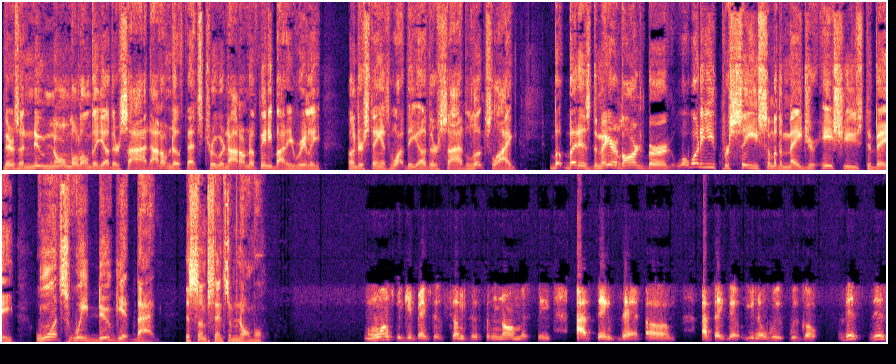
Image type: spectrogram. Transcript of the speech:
There's a new normal on the other side. I don't know if that's true or not. I don't know if anybody really understands what the other side looks like. But but as the mayor of Orangeburg, what do you perceive some of the major issues to be once we do get back to some sense of normal? Once we get back to some sense of normalcy, I think that um, I think that you know we we go this this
